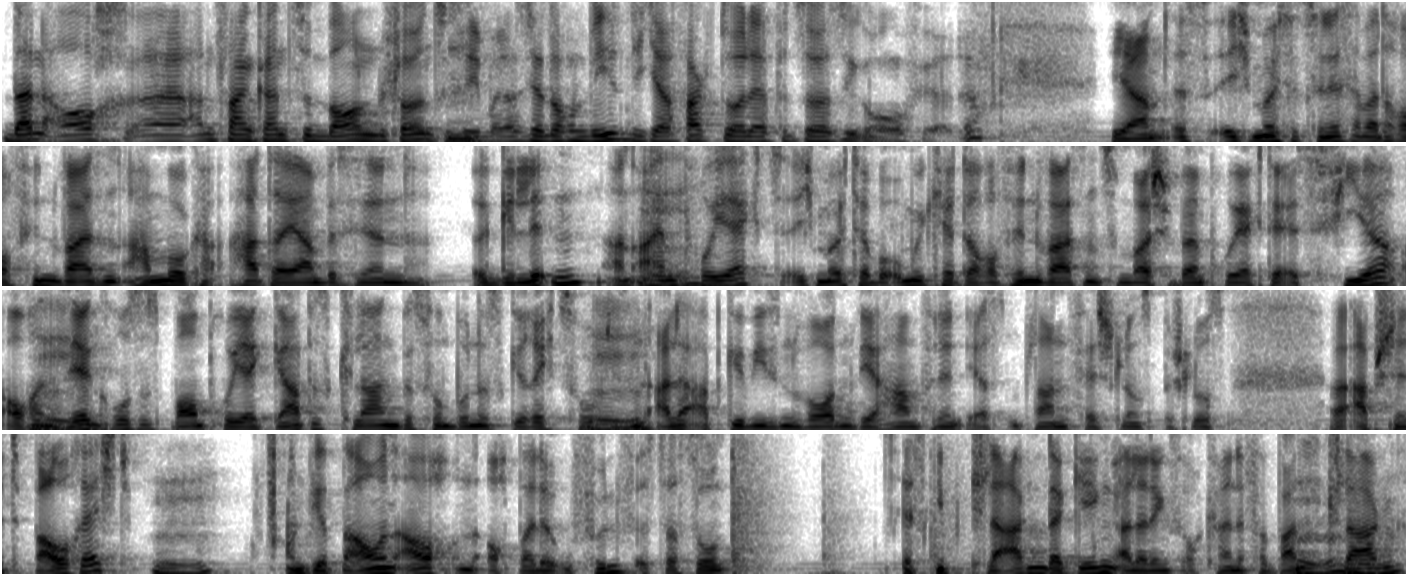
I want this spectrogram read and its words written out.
dann auch äh, anfangen kann zu bauen und Beschleunigung zu kriegen? Mhm. Weil das ist ja doch ein wesentlicher Faktor, der für zur Versicherung führt. Ne? Ja, es, ich möchte zunächst einmal darauf hinweisen, Hamburg hat da ja ein bisschen äh, gelitten an einem mhm. Projekt. Ich möchte aber umgekehrt darauf hinweisen, zum Beispiel beim Projekt der S4, auch ein mhm. sehr großes Bauprojekt, gab es Klagen bis vom Bundesgerichtshof, mhm. die sind alle abgewiesen worden. Wir haben für den ersten Plan Feststellungsbeschluss äh, Abschnitt Baurecht. Mhm. Und wir bauen auch, und auch bei der U5 ist das so, es gibt Klagen dagegen, allerdings auch keine Verbandsklagen. Mhm.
